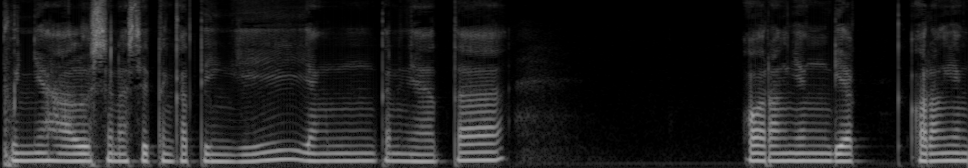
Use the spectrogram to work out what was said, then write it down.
punya halusinasi tingkat tinggi yang ternyata orang yang dia orang yang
